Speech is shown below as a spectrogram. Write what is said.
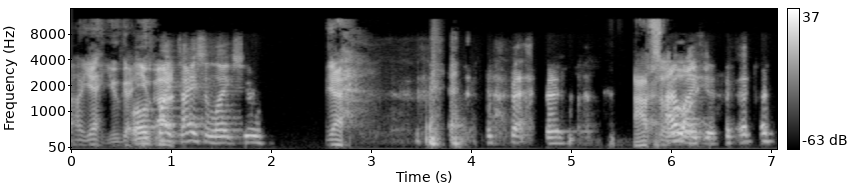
Oh yeah, you got. Well, you if got Mike Tyson likes you, yeah, I like it.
